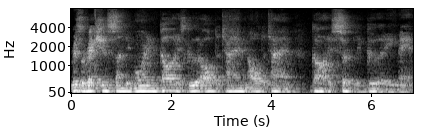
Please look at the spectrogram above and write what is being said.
Resurrection Sunday morning. God is good all the time, and all the time, God is certainly good. Amen.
